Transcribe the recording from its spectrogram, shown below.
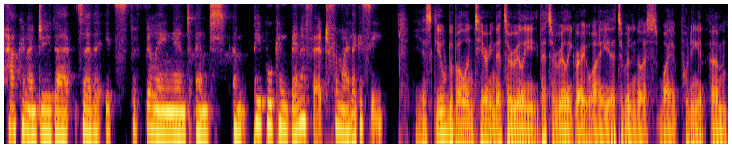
How can I do that so that it's fulfilling and and um, people can benefit from my legacy? Yeah, skilled volunteering. That's a really that's a really great way. That's a really nice way of putting it. Um,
